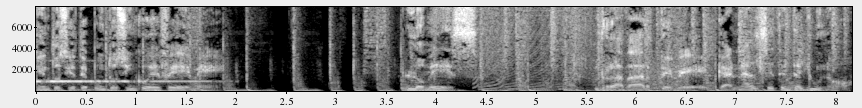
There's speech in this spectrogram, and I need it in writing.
107.5 FM. Lo ves. Radar TV, Canal 71,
